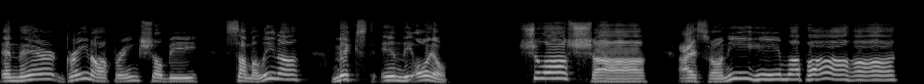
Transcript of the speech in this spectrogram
and their grain offering shall be semolina mixed in the oil. Shalosha la pahah,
